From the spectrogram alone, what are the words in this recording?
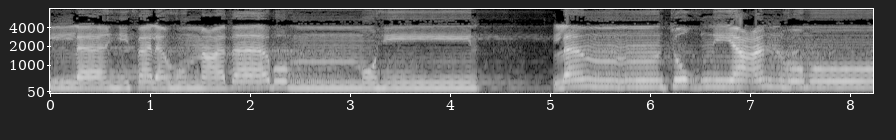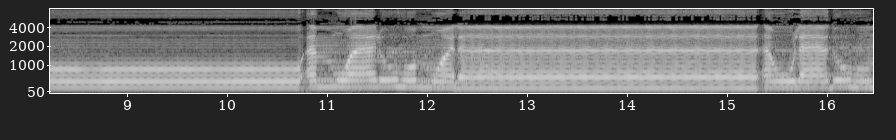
الله فلهم عذاب مهين. لن تغني عنهم أموالهم ولا اولادهم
